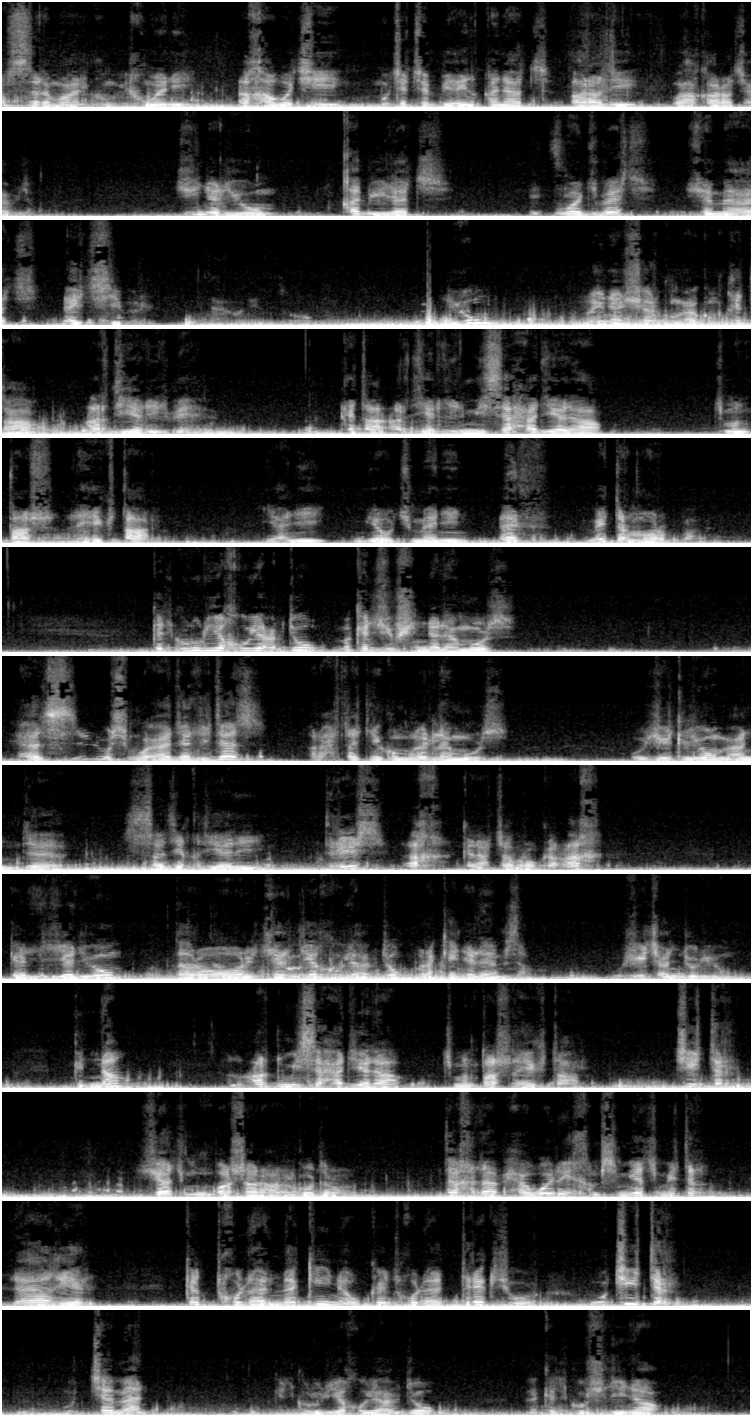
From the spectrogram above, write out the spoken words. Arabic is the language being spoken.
السلام عليكم إخواني أخواتي متتبعين قناة أراضي وعقارات عبدة جينا اليوم قبيلة واجبات جماعة أيت سيبر. اليوم بغينا نشارك معكم قطعة أرضية للبيع. قطعة أرضية للمساحة ديالها 18 هكتار يعني 180 ألف متر مربع. كتقولوا لي خويا عبدو ما كتجيبش لنا الهموز. هذا الأسبوع هذا اللي داز راه حطيت لكم غير الهموز وجيت اليوم عند الصديق ديالي دريس أخ كنعتبره كأخ. قال لي اليوم ضروري تجي عندي أخويا عبدو راه كاينة الهمزة. وجيت عنده اليوم. قلنا الأرض المساحه ديالها 18 هكتار تيتر. جات مباشرة على القدرون داخلة بحوالي 500 متر لا غير. كتدخلها الماكينة وكيدخلها التراكتور و titre. والثمن كتقولوا لي أخويا عبدو ما كتقولش لينا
